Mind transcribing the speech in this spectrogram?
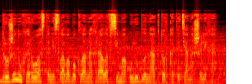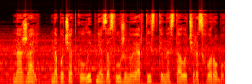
дружину героя Станіслава Боклана грала всіма улюблена акторка Тетяна Шеліга. На жаль, на початку липня заслуженої артистки не стало через хворобу.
